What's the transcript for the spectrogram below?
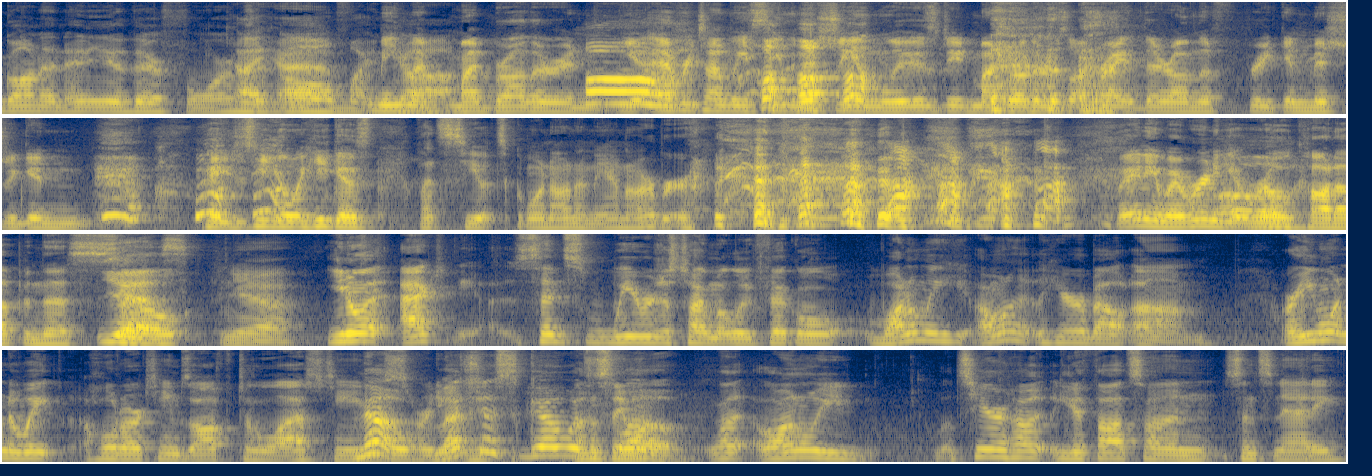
gone on any of their forms? I have. Oh my Me, god! my, my brother, and Oh. yeah, every time we see the Michigan lose, dude, my brother's right there on the freaking Michigan pages. He go, he goes, let's see what's going on in Ann Arbor. but anyway, we're gonna get real Oh. caught up in this. Yes. So, yeah. you know what? Actually, since we were just talking about Luke Fickell, why don't we? I want to hear about. Um, are you wanting to wait, hold our teams off to the last teams? No, or let's just go with the gonna flow. Why, why don't we? Let's hear how your thoughts on Cincinnati.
